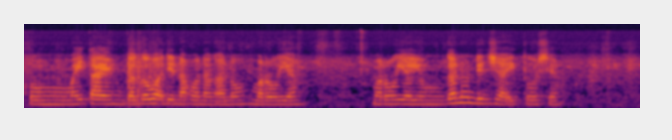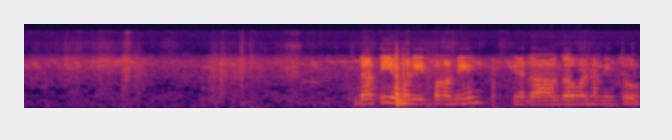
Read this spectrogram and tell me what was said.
kung may time, gagawa din ako ng ano, maruya. Maruya yung, ganun din siya, ito siya. Dati yung maliit pa kami, pinag-aagawan namin to.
